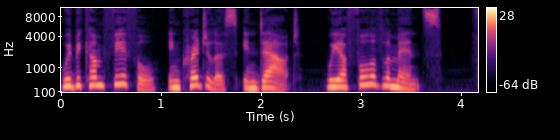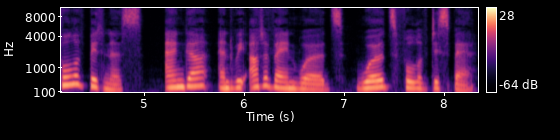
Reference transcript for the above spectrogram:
we become fearful, incredulous, in doubt, we are full of laments, full of bitterness, anger, and we utter vain words, words full of despair.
